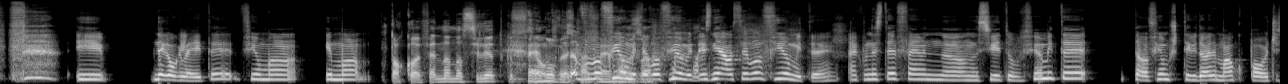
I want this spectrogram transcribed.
и не го гледайте, филма има То кой е фен на насилието? Като Фенове човек? са. в, фенове в филмите, за- в филмите, извинявам се, в филмите. Ако не сте фен на насилието в филмите, този филм ще ви дойде малко повече.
